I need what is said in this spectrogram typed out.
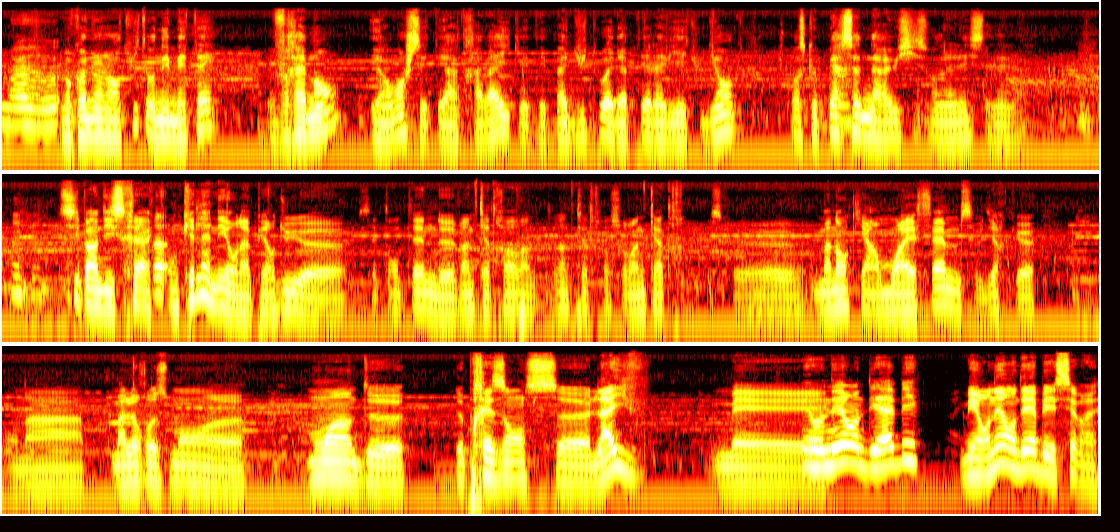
Bravo. Donc en 98, on émettait vraiment, et en revanche, c'était un travail qui n'était pas du tout adapté à la vie étudiante. Je pense que personne n'a réussi son année cette année-là. Si pas indiscret, Ah. en quelle année on a perdu euh, cette antenne de 24 heures, 20 24 heures sur 24 Parce que euh, maintenant qu'il y a un mois FM, ça veut dire que on a malheureusement euh, moins de, de présence euh, live, mais Et on est en DAB. mais on est en DAB, c'est vrai,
